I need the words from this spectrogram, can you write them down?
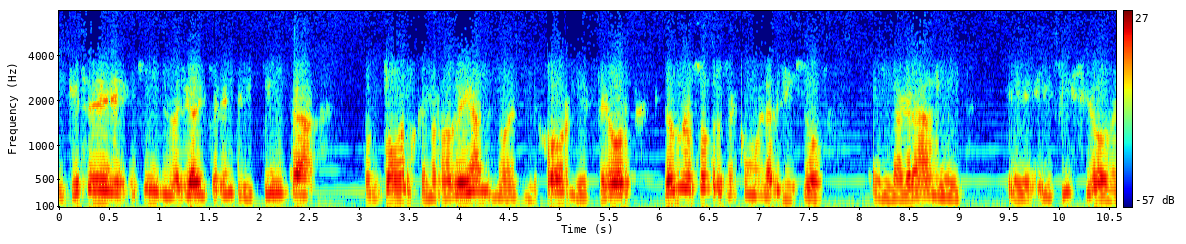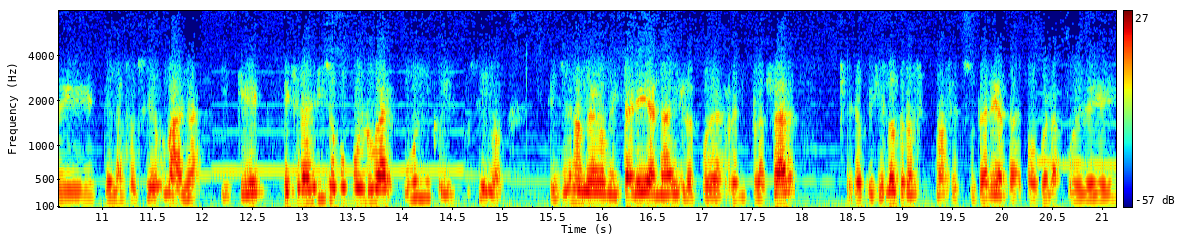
y que ese, esa individualidad diferente y distinta con todos los que nos rodean no es mejor ni es peor. Cada uno de nosotros es como un ladrillo en la gran eh, edificio de, la sociedad humana y que ese ladrillo ocupa un lugar único y exclusivo. Si yo no me hago mi tarea, nadie lo puede reemplazar, pero que si el otro no hace su tarea, tampoco la puede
